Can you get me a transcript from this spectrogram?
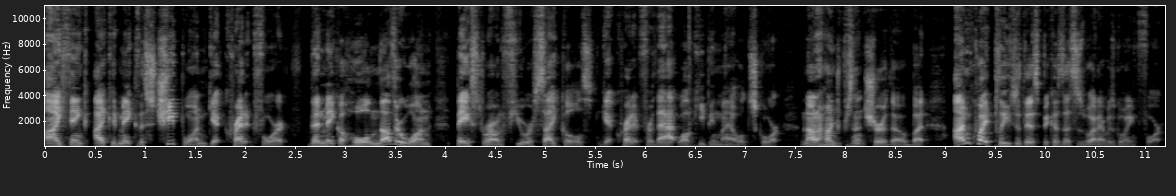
I think I could make this cheap one, get credit for it, then make a whole nother one based around fewer cycles, get credit for that while keeping my old score. Not 100% sure though, but I'm quite pleased with this because this is what I was going for.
